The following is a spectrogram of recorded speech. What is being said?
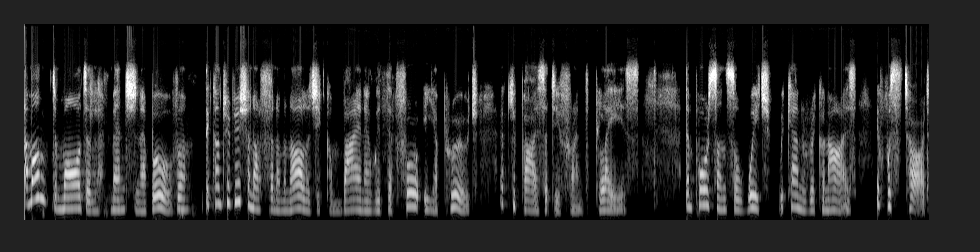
Among the model mentioned above, the contribution of phenomenology combined with the 4E approach occupies a different place, the importance of which we can recognize if we start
